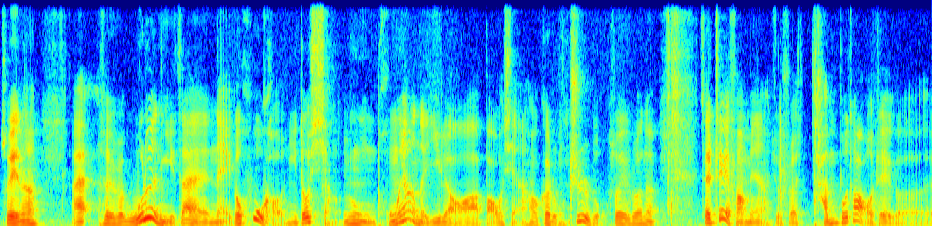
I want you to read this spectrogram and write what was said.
所以呢，哎，所以说无论你在哪个户口，你都享用同样的医疗啊、保险还有各种制度。所以说呢，在这方面啊，就是说谈不到这个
